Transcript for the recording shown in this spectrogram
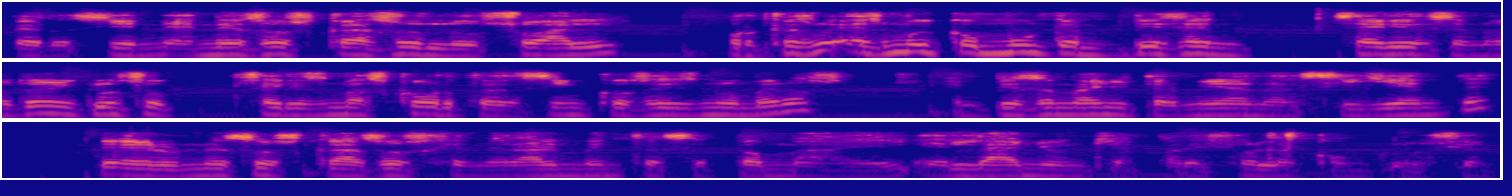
Pero sí, en, en, esos casos lo usual, porque es, es, muy común que empiecen series en otoño, incluso series más cortas de 5 o 6 números, empiezan un año y terminan al siguiente, pero en esos casos generalmente se toma el, el, año en que apareció la conclusión.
